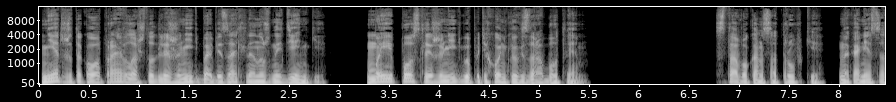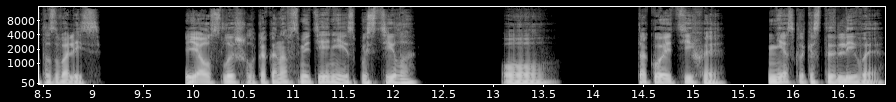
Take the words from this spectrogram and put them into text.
Нет же такого правила, что для женитьбы обязательно нужны деньги. Мы и после женитьбы потихоньку их заработаем. С того конца трубки, наконец, отозвались. Я услышал, как она в смятении испустила... О, такое тихое, несколько стыдливое,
